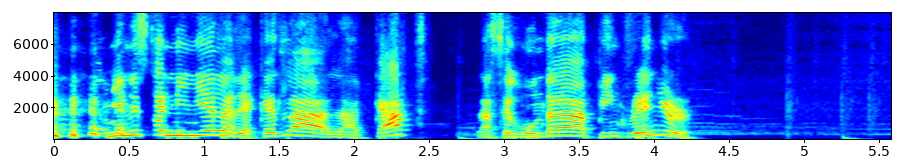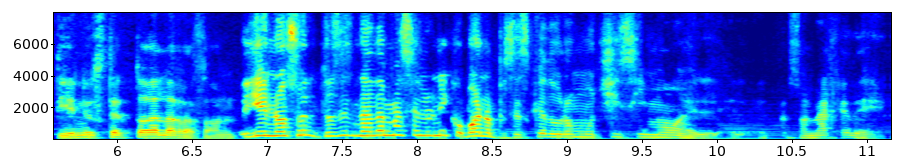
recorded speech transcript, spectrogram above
También esta niña, la de acá es la, la Cat, la segunda Pink Ranger. Tiene usted toda la razón. Oye, no son, entonces nada más el único. Bueno, pues es que duró muchísimo el, personaje de,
